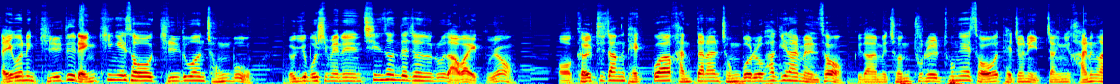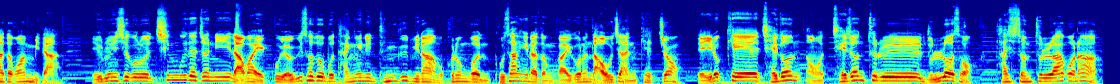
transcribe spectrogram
자, 이거는 길드 랭킹에서 길드원 정보 여기 보시면은 친선 대전으로 나와 있고요. 어, 결투장 덱과 간단한 정보를 확인하면서 그 다음에 전투를 통해서 대전에 입장이 가능하다고 합니다. 이런 식으로 친구 대전이 나와 있고 여기서도 뭐 당연히 등급이나 뭐 그런 건 보상이라던가 이거는 나오지 않겠죠. 네, 이렇게 재전 어, 재전투를 눌러서 다시 전투를 하거나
